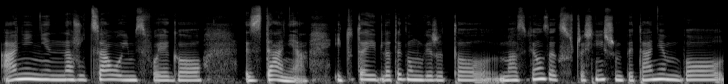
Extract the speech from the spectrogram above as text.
ani nie narzucało im swojego zdania. I tutaj dlatego mówię, że to ma związek z wcześniejszym pytaniem, bo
